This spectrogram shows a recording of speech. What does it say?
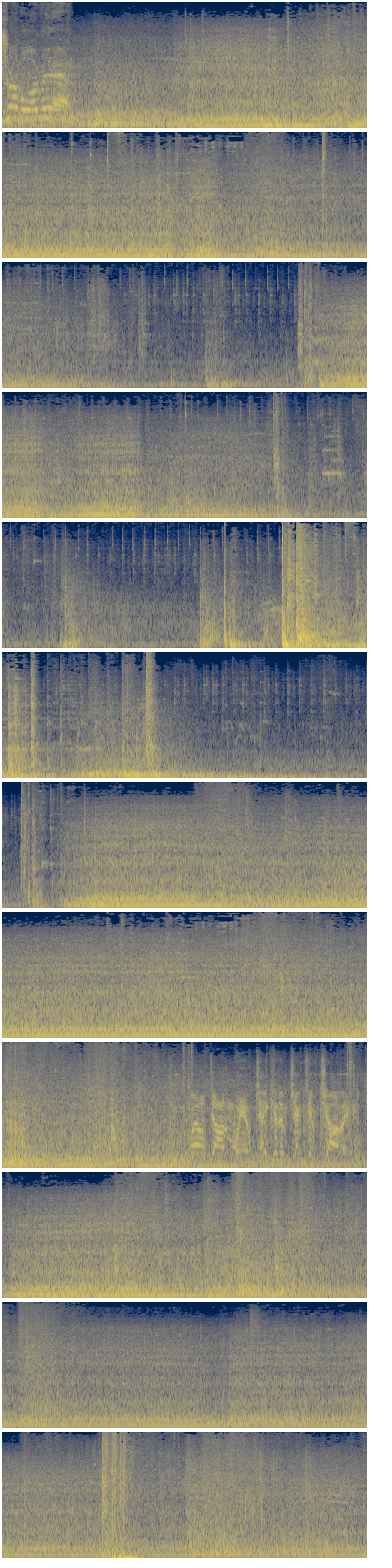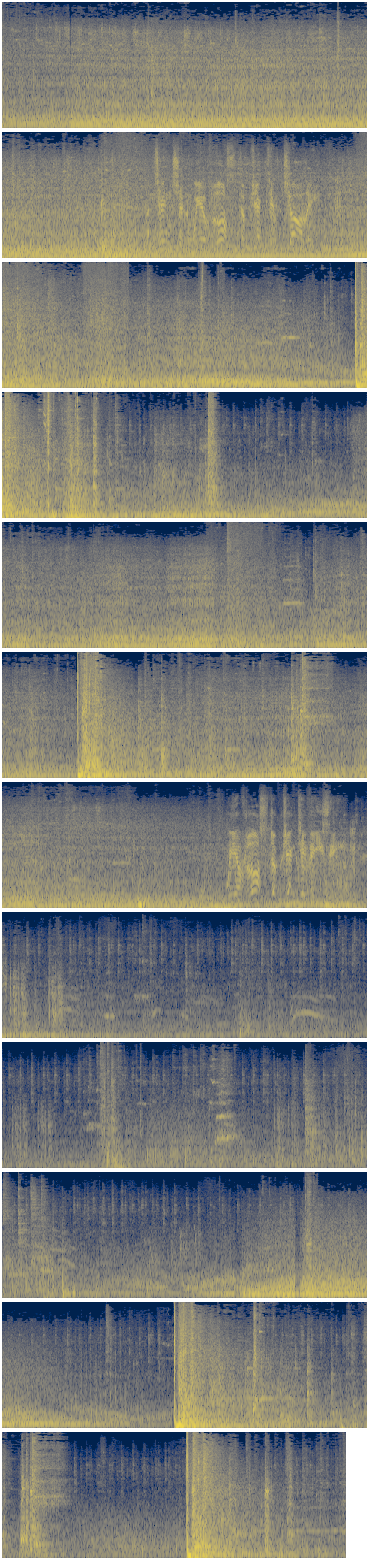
trouble over there. Have taken objective Charlie. Attention, we have lost objective Charlie. We have lost objective easy.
